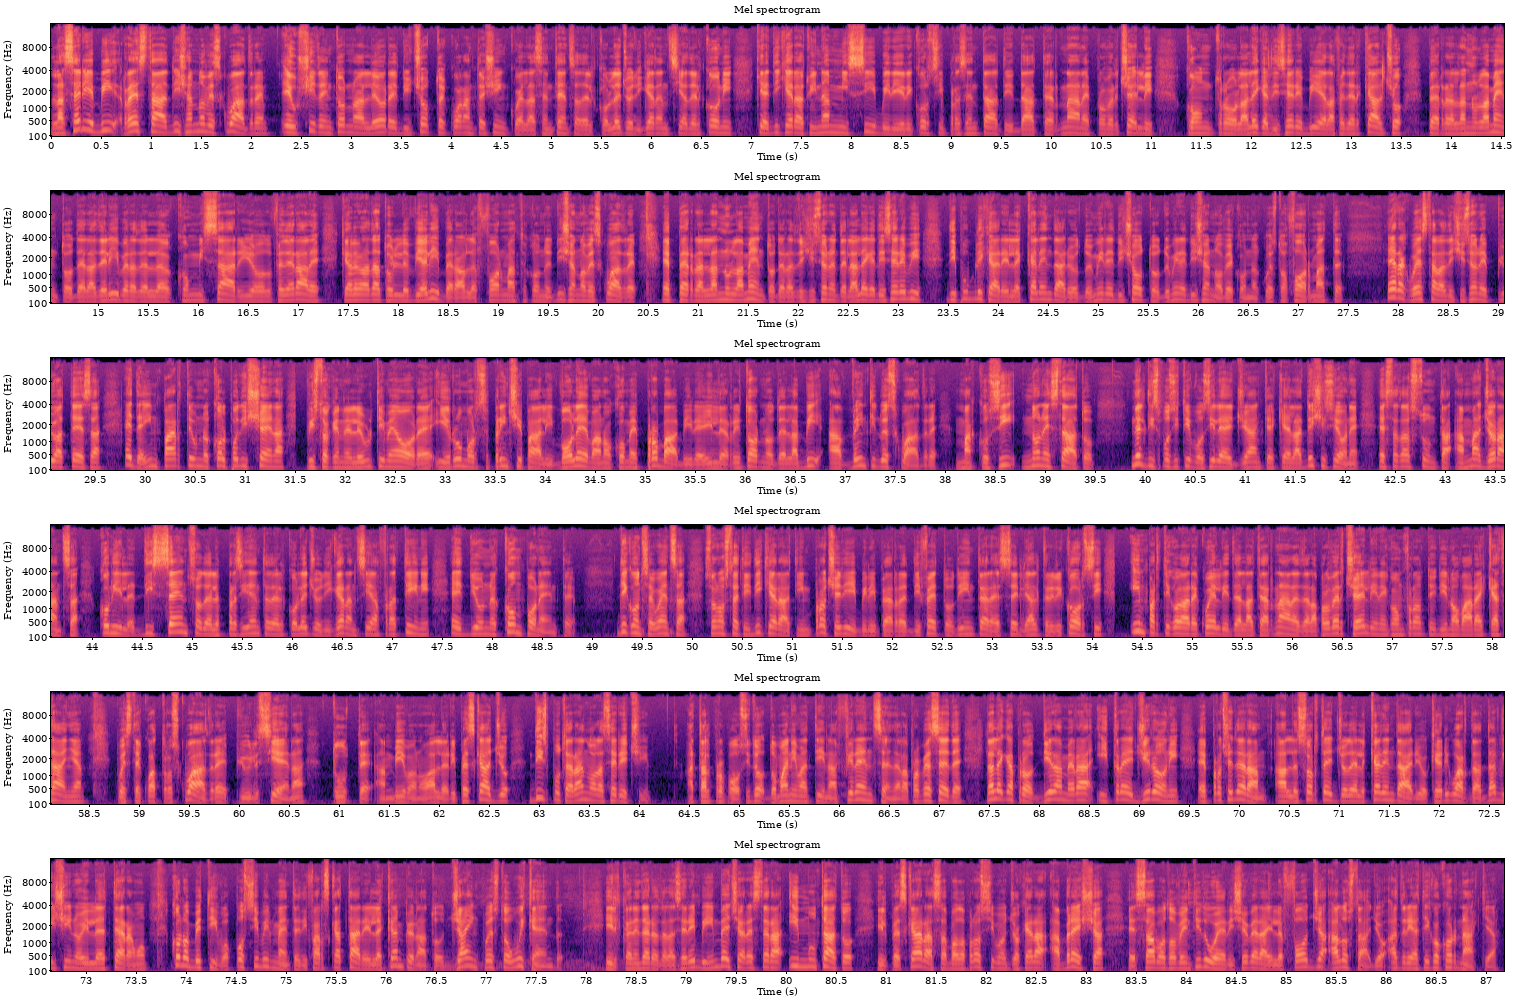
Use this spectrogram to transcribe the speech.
La Serie B resta a 19 squadre. È uscita intorno alle ore 18.45 la sentenza del Collegio di Garanzia del CONI che ha dichiarato inammissibili i ricorsi presentati da Ternana e Provercelli contro la Lega di Serie B e la Federcalcio per l'annullamento della delibera del commissario federale che aveva dato il via libera al format con 19 squadre e per l'annullamento della decisione della Lega di Serie B di pubblicare il calendario 2018-2019 con questo format. Era questa la decisione più attesa ed è in parte un colpo di scena, visto che nelle ultime ore i rumors principali volevano come probabile il ritorno della B a 22 squadre, ma così non è stato. Nel dispositivo si legge anche che la decisione è stata assunta a maggioranza con il dissenso del presidente del collegio di garanzia Frattini e di un componente. Di conseguenza sono stati dichiarati improcedibili per difetto di interesse gli altri ricorsi, in particolare quelli della Ternale e della Provercelli nei confronti di Novara e Catania. Queste quattro squadre, più il Siena, tutte ambivano al ripescaggio, disputeranno la Serie C. A tal proposito, domani mattina a Firenze, nella propria sede, la Lega Pro diramerà i tre gironi e procederà al sorteggio del calendario che riguarda da vicino il Teramo, con l'obiettivo possibilmente di far scattare il campionato già in questo weekend. Il calendario della Serie B invece resterà immutato. Il Pescara sabato prossimo giocherà a Brescia e sabato 22 riceverà il Foggia allo stadio Adriatico Cornacchia.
